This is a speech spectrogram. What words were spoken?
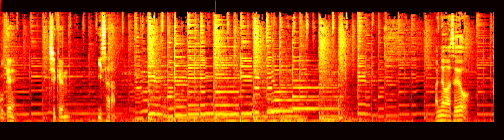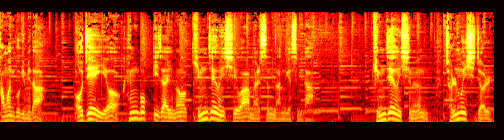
강원국의 지금 이 사람 안녕하세요. 강원국입니다. 어제에 이어 행복 디자이너 김재은 씨와 말씀 나누겠습니다. 김재은 씨는 젊은 시절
